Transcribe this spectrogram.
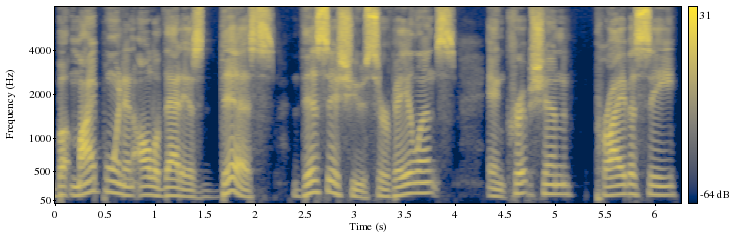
But my point in all of that is this this issue surveillance, encryption, privacy,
